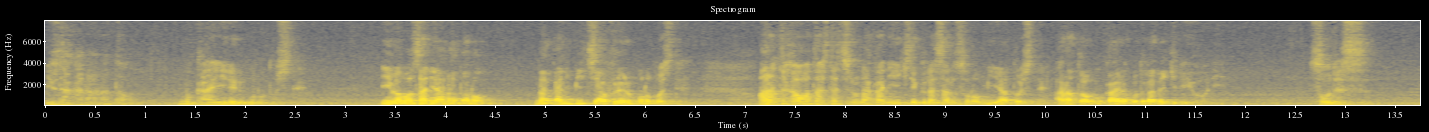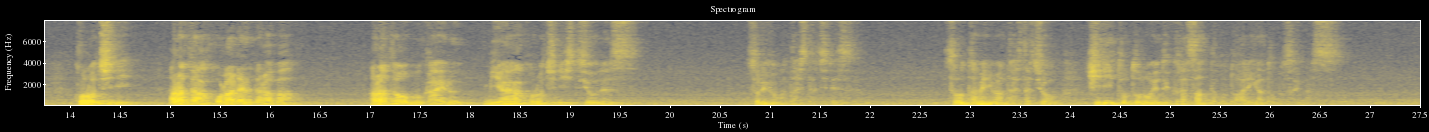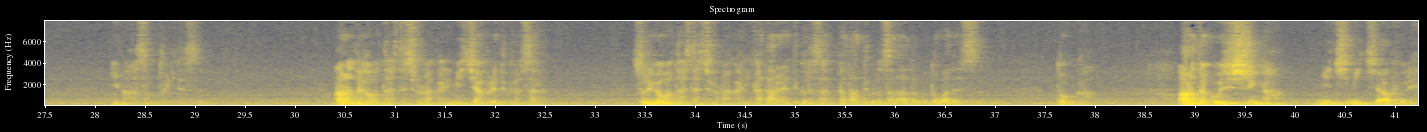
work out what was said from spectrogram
豊かなあなたを迎え入れるものとして今まさにあなたの中に満ち溢れるものとしてあなたが私たちの中に生きてくださるその宮としてあなたを迎えることができるように。そうです。この地にあなたが来られるならばあなたを迎える宮がこの地に必要です。それが私たちです。そのために私たちを切り整えてくださったことありがとうございます。今がその時です。あなたが私たちの中に満ち溢れてくださる。それが私たちの中に語られてくださる語ってくださるあなたの言葉です。どうかあなたご自身が満ち満ち溢れ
